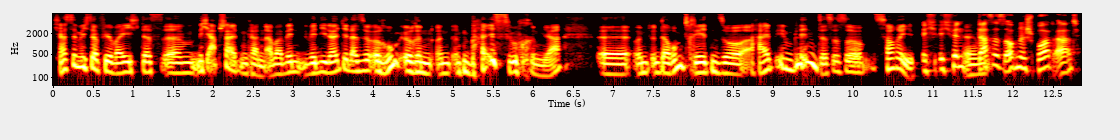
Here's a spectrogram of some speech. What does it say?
Ich hasse mich dafür, weil ich das ähm, nicht abschalten kann. Aber wenn, wenn die Leute da so rumirren und einen Ball suchen, ja, äh, und, und da rumtreten, so halb im Blind, das ist so, sorry. Ich, ich finde, Ähm. das ist auch eine Sportart,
